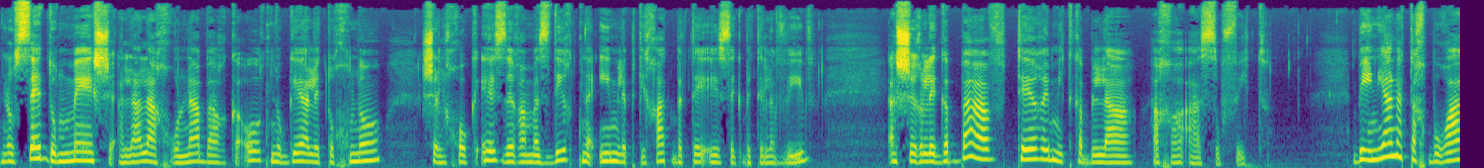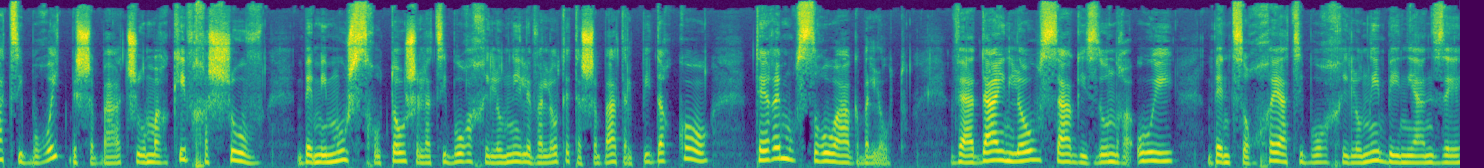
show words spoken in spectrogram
נושא דומה שעלה לאחרונה בערכאות נוגע לתוכנו של חוק עזר המסדיר תנאים לפתיחת בתי עסק בתל אביב, אשר לגביו טרם התקבלה הכרעה סופית. בעניין התחבורה הציבורית בשבת, שהוא מרכיב חשוב במימוש זכותו של הציבור החילוני לבלות את השבת על פי דרכו, טרם הוסרו ההגבלות, ועדיין לא הושג איזון ראוי בין צורכי הציבור החילוני בעניין זה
